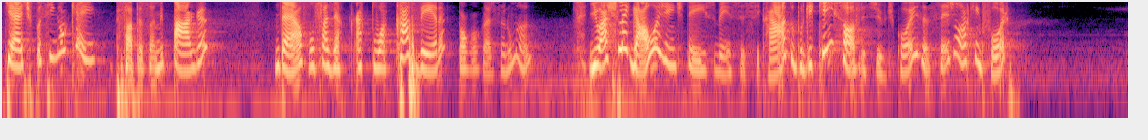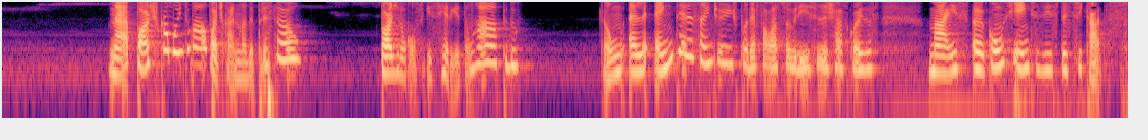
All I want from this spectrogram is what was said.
que é tipo assim, ok, se a pessoa me paga, né, vou fazer a, a tua caveira para qualquer ser humano. E eu acho legal a gente ter isso bem especificado, porque quem sofre esse tipo de coisa, seja lá quem for, né? Pode ficar muito mal, pode cair numa depressão, pode não conseguir se reerguer tão rápido. Então, é interessante a gente poder falar sobre isso e deixar as coisas mais uh, conscientes e especificadas.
